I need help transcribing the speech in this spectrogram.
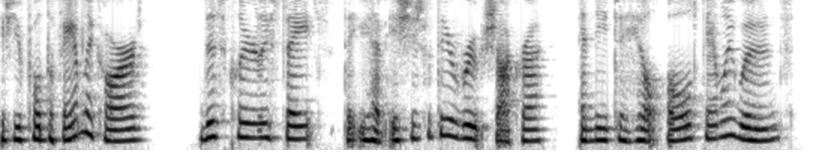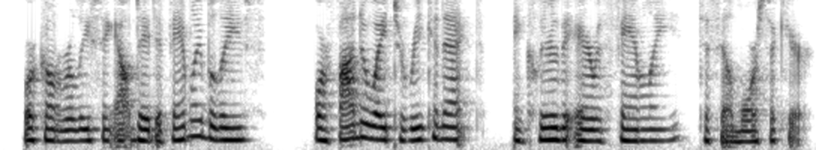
If you pulled the family card, this clearly states that you have issues with your root chakra and need to heal old family wounds, work on releasing outdated family beliefs, or find a way to reconnect and clear the air with family to feel more secure.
